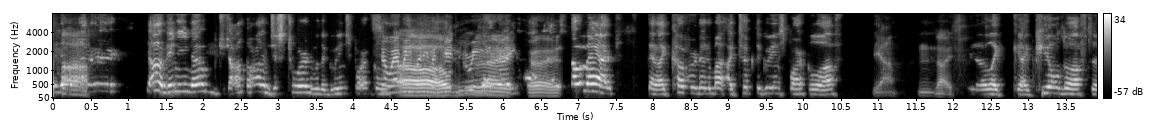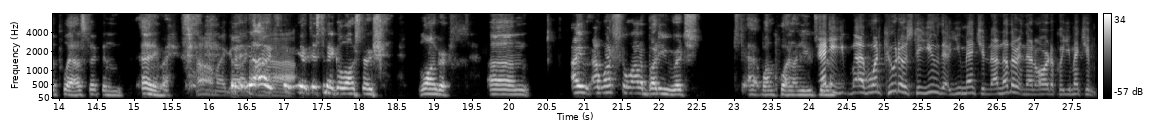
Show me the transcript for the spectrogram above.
said, Uh, no, didn't you know John Bonham just toured with a green sparkle? So everybody was oh, getting green, right, right? I was so mad that I covered it. in my- I took the green sparkle off. Yeah. Mm. Nice. you know, like I peeled off the plastic, and anyway, Oh my But, God. uh, so, yeah, just to make a long story longer, um, I, I watched a lot of Buddy Rich at one point on YouTube. Hey, uh, what kudos to you that you mentioned another in that article. You mentioned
